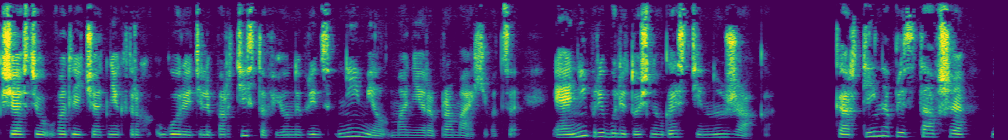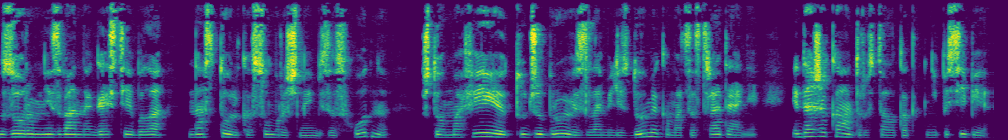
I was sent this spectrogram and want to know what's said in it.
К счастью, в отличие от некоторых горе-телепортистов, юный принц не имел манеры промахиваться, и они прибыли точно в гостиную Жака. Картина, представшая взором незваных гостей, была настолько сумрачна и безысходна, что у Мафея тут же брови заломились домиком от сострадания, и даже Кантору стало как-то не по себе.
